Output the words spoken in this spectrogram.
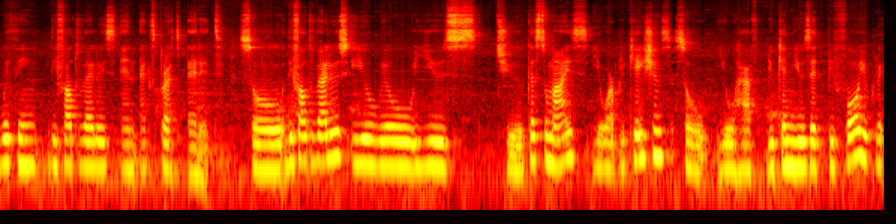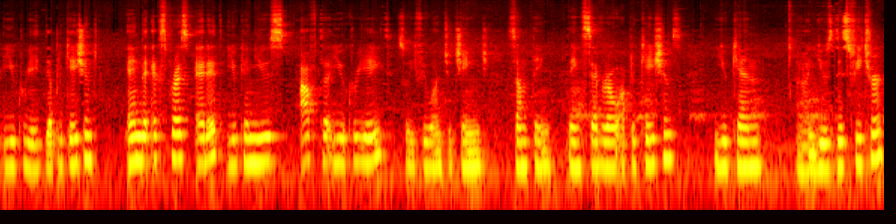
within default values and express edit. So default values you will use to customize your applications. So you have you can use it before you, cre you create the application and the express edit you can use after you create. So if you want to change something in several applications you can uh, use this feature.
